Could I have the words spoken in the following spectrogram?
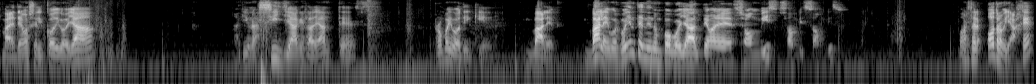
Vale, tenemos el código ya. Aquí una silla, que es la de antes. Ropa y botiquín. Vale. Vale, pues voy entendiendo un poco ya el tema de zombies. Zombies, zombies. Vamos a hacer otro viaje.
